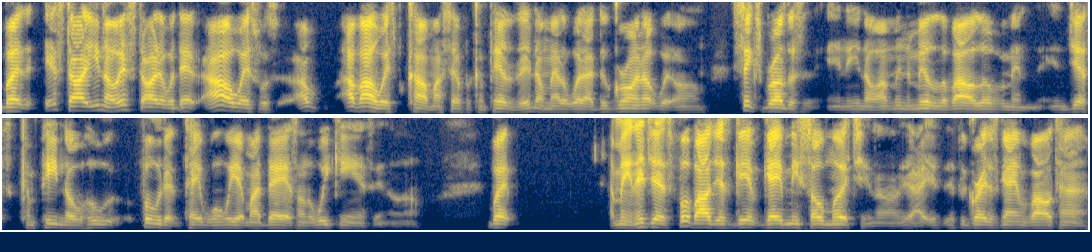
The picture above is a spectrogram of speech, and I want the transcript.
But it started, you know, it started with that. I always was, I, I've always called myself a competitor. It don't matter what I do. Growing up with um six brothers, and you know, I'm in the middle of all of them, and, and just competing over who food at the table when we at my dad's on the weekends, and uh, but I mean, it just football just gave gave me so much, and uh, yeah, it's the greatest game of all time.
